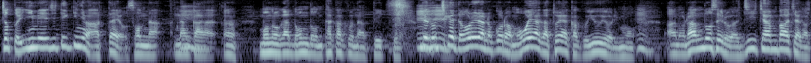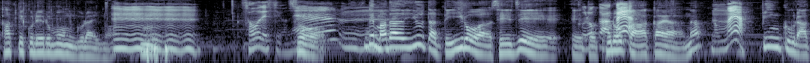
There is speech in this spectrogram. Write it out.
ちょっとイメージ的にはあったよ。そんななんか、うん。ものがどんどん高くなっていって。でうんうん。どっちかというと俺らの頃はもう親がとやかく言うよりも、うん。あのランドセルはじいちゃんばあちゃんが買ってくれるもんぐらいの、うんうんうんうんうんそうですよね。う。ん。でまだ言うたって色はせいぜい、えー、と黒か赤黒やか赤やな。ピンクぐらいあっ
